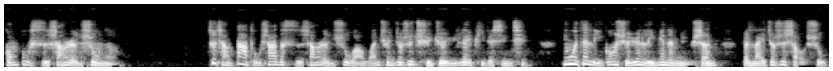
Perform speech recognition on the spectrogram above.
公布死伤人数呢？这场大屠杀的死伤人数啊，完全就是取决于类癖的心情。因为在理工学院里面的女生本来就是少数，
